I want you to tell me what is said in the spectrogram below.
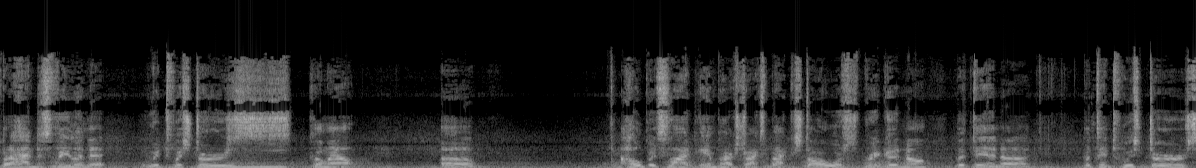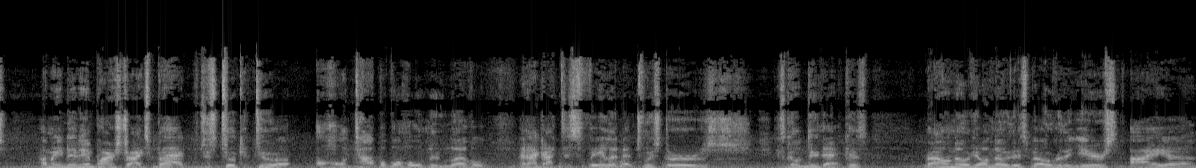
but I had this feeling that when Twisters come out, uh, I hope it's like Empire Strikes Back. Star Wars is pretty good and all, but then, uh, but then Twisters, I mean, then Empire Strikes Back just took it to a, a on top of a whole new level. And I got this feeling that Twisters is going to do that because I don't know if y'all know this, but over the years, I, uh,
